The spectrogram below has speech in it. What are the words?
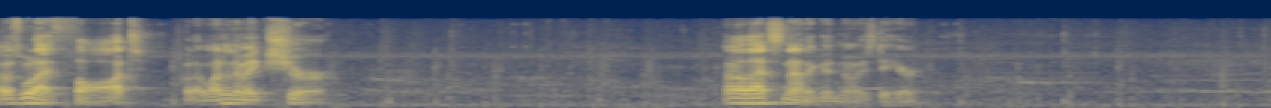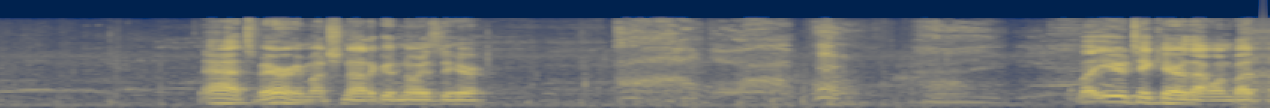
That was what I thought, but I wanted to make sure. Oh, that's not a good noise to hear. That's very much not a good noise to hear. How about you take care of that one, bud?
